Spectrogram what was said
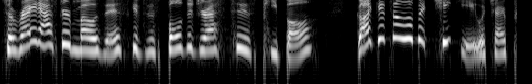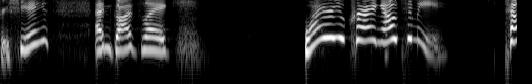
So, right after Moses gives this bold address to his people, God gets a little bit cheeky, which I appreciate. And God's like, Why are you crying out to me? Tell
